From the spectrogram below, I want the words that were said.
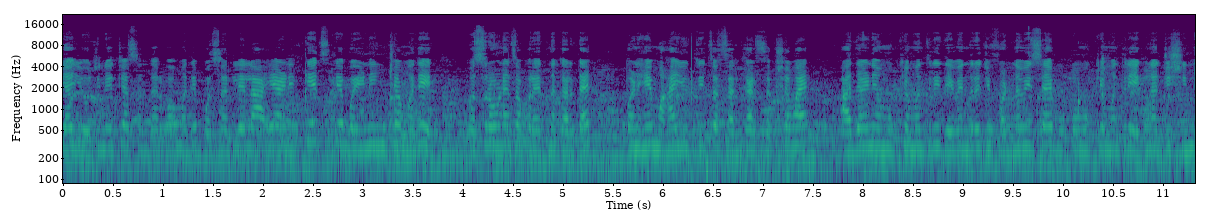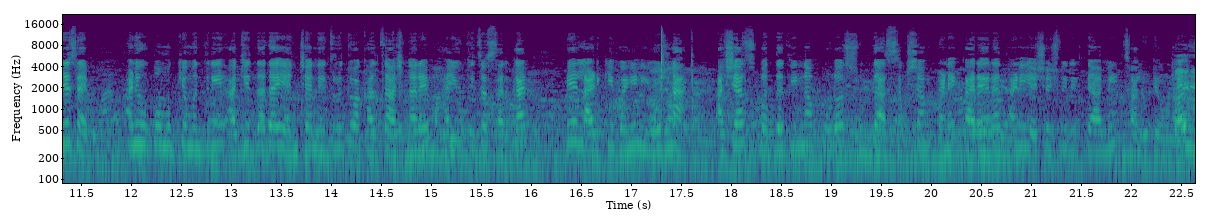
या योजनेच्या संदर्भामध्ये पसरलेलं आहे. आणि तेच ते बहिणींच्या मध्ये पसरवण्याचा प्रयत्न करतायत पण हे महायुतीचं सरकार सक्षम आहे. आदरणीय मुख्यमंत्री देवेंद्रजी फडणवीस साहेब उपमुख्यमंत्री एकनाथजी शिंदे साहेब आणि उपमुख्यमंत्री अजितदादा यांच्या नेतृत्वाखालचं असणारे महायुतीचं सरकार. हे लाडकी बहीण योजना अशाच पद्धतीनं पुढं सुद्धा सक्षमपणे कार्यरत आणि यशस्वीरित्या आम्ही चालू ठेवणार आहोत.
